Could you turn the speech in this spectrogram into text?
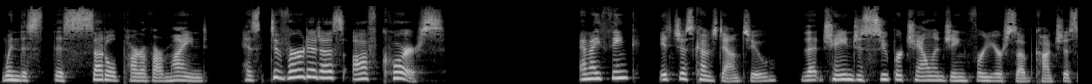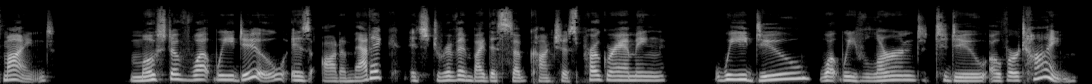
when this, this subtle part of our mind has diverted us off course. And I think it just comes down to that change is super challenging for your subconscious mind. Most of what we do is automatic. It's driven by the subconscious programming. We do what we've learned to do over time.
